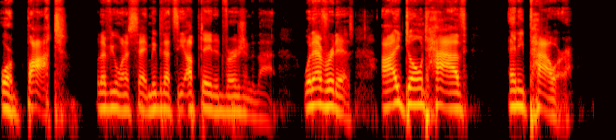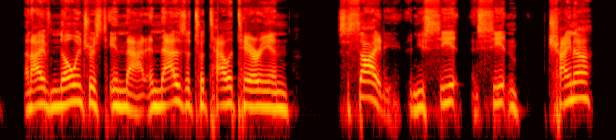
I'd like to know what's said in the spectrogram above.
or bot, whatever you want to say. Maybe that's the updated version of that. Whatever it is. I don't have any power. And I have no interest in that. And that is a totalitarian society. And you see it, you see it in China,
